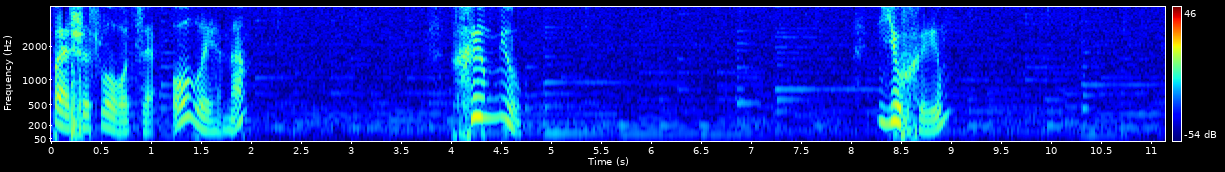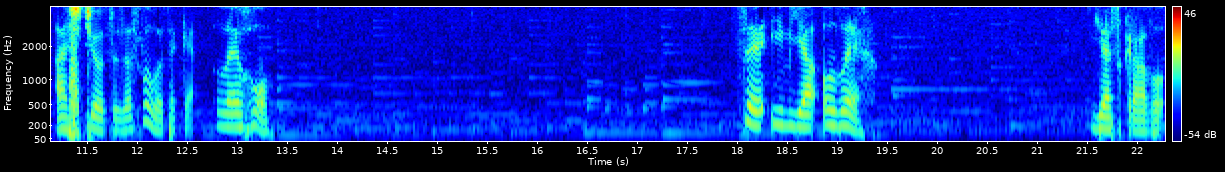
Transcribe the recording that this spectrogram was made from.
Перше слово це Олена. Химю. Юхим. А що це за слово таке? Лего. Це ім'я Олег. Яскраво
